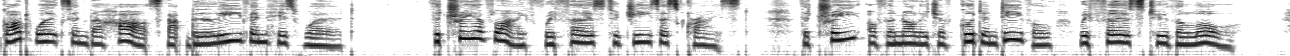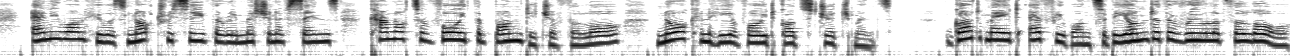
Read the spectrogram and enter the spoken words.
God works in the hearts that believe in His word. The tree of life refers to Jesus Christ. The tree of the knowledge of good and evil refers to the law. Anyone who has not received the remission of sins cannot avoid the bondage of the law, nor can he avoid God's judgments. God made everyone to be under the rule of the law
